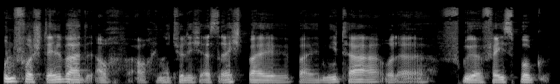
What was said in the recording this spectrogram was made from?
unvorstellbar, auch, auch natürlich erst recht bei, bei Meta oder früher Facebook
